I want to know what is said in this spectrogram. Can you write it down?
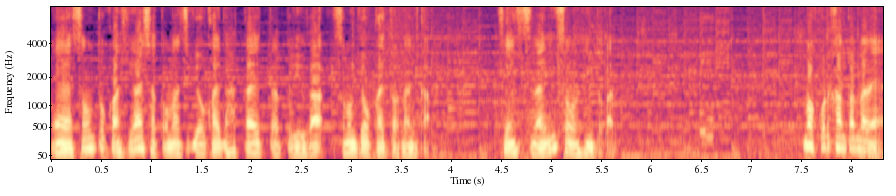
えー、その男は被害者と同じ業界で働いてたというが、その業界とは何か。船室内にそのヒントがある。まあこれ簡単だね。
